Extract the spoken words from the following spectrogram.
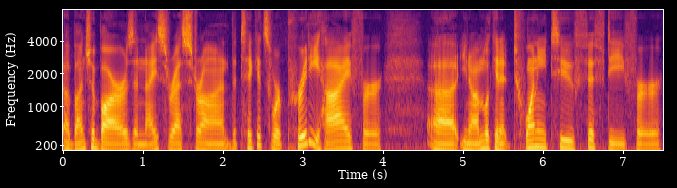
a bunch of bars, a nice restaurant. The tickets were pretty high for, uh, you know, I'm looking at twenty two fifty for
